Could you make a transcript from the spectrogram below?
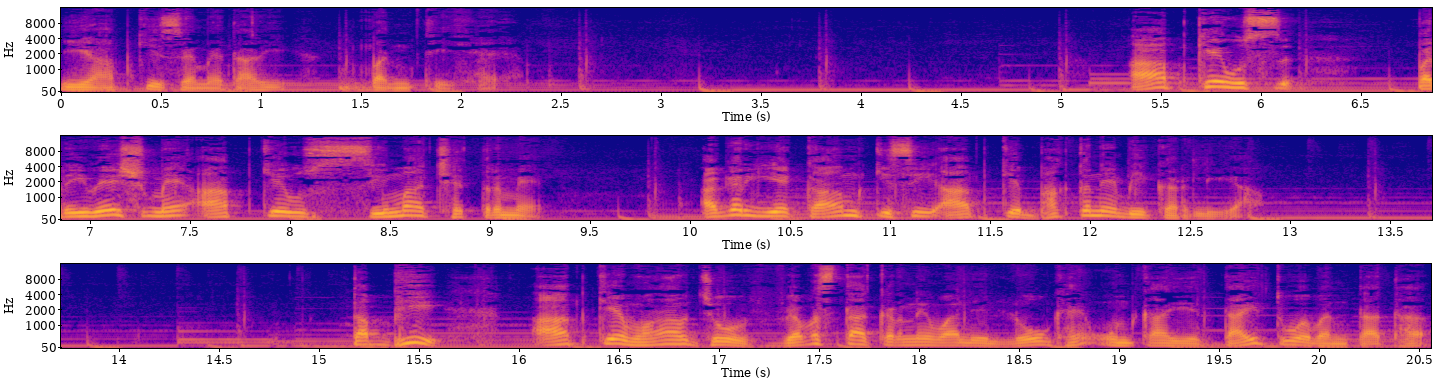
ये आपकी ज़िम्मेदारी बनती है। आपके उस परिवेश में, आपके उस सीमा क्षेत्र में, अगर यह काम किसी आपके भक्त ने भी कर लिया, तब भी आपके वहाँ जो व्यवस्था करने वाले लोग हैं, उनका यह दायित्व बनता था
